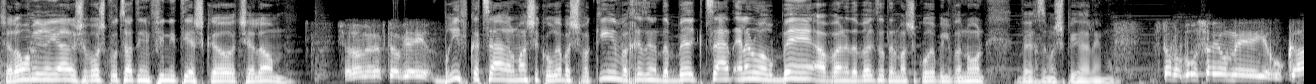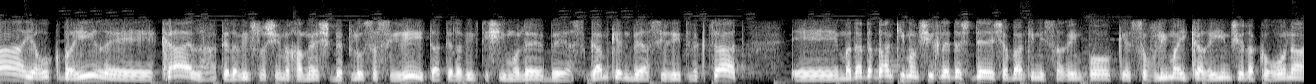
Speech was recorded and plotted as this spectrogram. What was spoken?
שלום אמיר אייל, יושב ראש קבוצת אינפיניטי השקעות, שלום. שלום, ערב טוב, יאיר. בריף קצר על מה שקורה בשווקים, ואחרי זה נדבר קצת, אין לנו הרבה, אבל נדבר קצת על מה שקורה בלבנון ואיך זה משפיע עלינו. טוב, הבורסה היום אה, ירוקה, ירוק בהיר, אה, קל, תל אביב 35 בפלוס עשירית, התל אביב 90 עולה גם כן בעשירית וקצת. אה, מדד הבנקים ממשיך לדשדש, הבנקים נסחרים פה כסובלים העיקריים של הקורונה,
